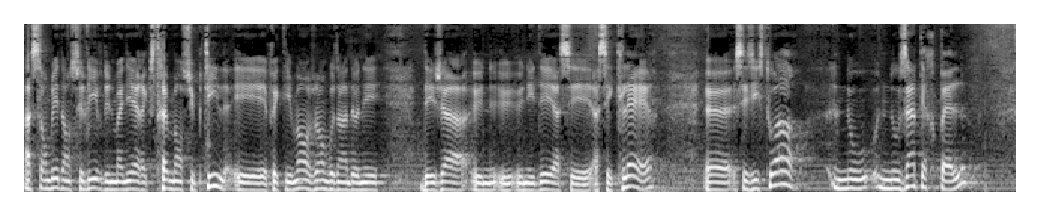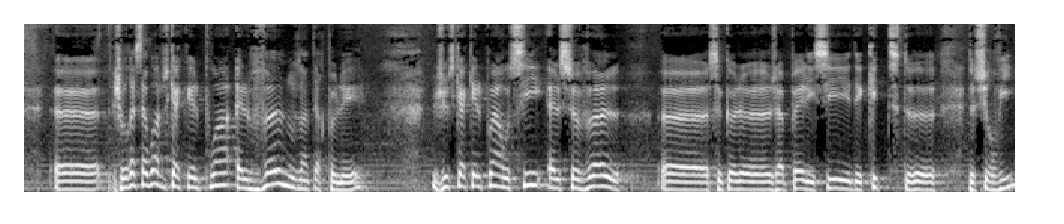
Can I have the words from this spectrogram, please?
assemblées dans ce livre d'une manière extrêmement subtile et effectivement Jean vous en a donné déjà une, idée assez claire. Euh, ces histoires nous, nous interpellent. Euh, je voudrais savoir jusqu'à quel point elles veulent nous interpeller, jusqu'à quel point aussi elles se veulent euh, ce que j'appelle ici des kits de, survie.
